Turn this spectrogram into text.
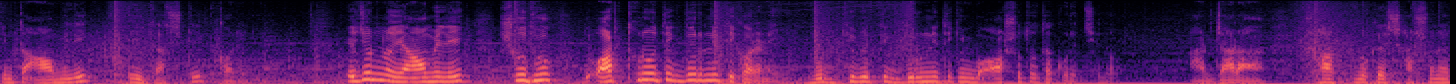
কিন্তু আওয়ামী লীগ এই কাজটি করেনি। এজন্যই আওয়ামী লীগ শুধু অর্থনৈতিক দুর্নীতি করেনি বুদ্ধিবৃত্তিক দুর্নীতি কিংবা অসততা করেছিল। আর যারা সৎ লোকের শাসনের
